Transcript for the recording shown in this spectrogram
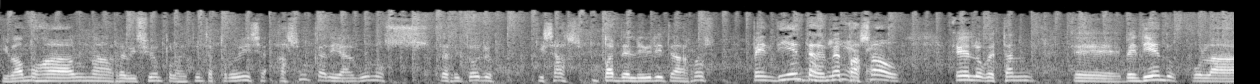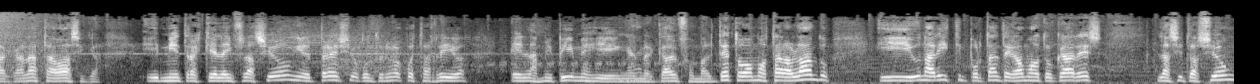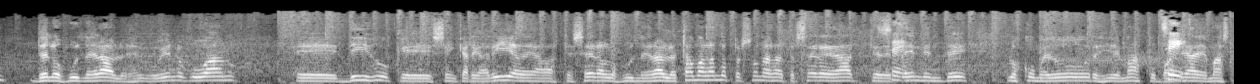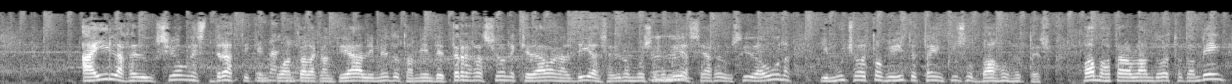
y vamos a dar una revisión por las distintas provincias, azúcar y algunos territorios, quizás un par de libritas de arroz pendientes del mes pasado es lo que están eh, vendiendo por la canasta básica. Y mientras que la inflación y el precio continúa cuesta arriba en las MIPIMES y en el mercado informal. De esto vamos a estar hablando y una arista importante que vamos a tocar es la situación de los vulnerables. El gobierno cubano eh, dijo que se encargaría de abastecer a los vulnerables. Estamos hablando de personas de la tercera edad que dependen de los comedores y demás por parte de demás. Ahí la reducción es drástica en cuanto a la cantidad de alimentos también. De tres raciones que daban al día, se dieron mucha comida, se ha reducido a una y muchos de estos viejitos están incluso bajos de peso. Vamos a estar hablando de esto también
